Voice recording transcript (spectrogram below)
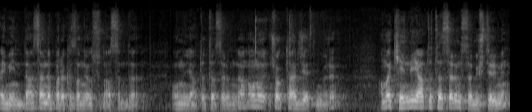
emeğinden sen de para kazanıyorsun aslında. Onun yaptığı tasarımdan. Onu çok tercih etmiyorum. Ama kendi yaptığı tasarımsa müşterimin,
